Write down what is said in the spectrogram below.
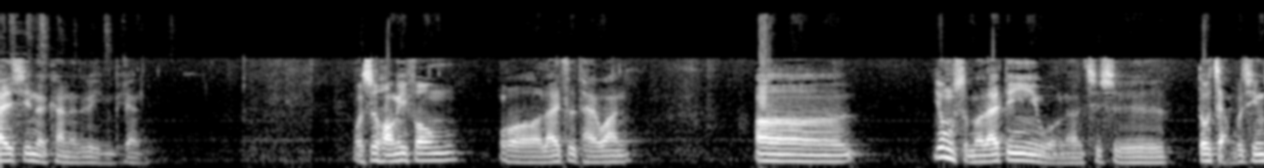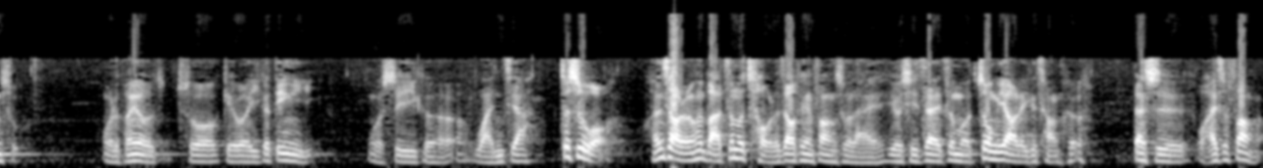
开心的看了这个影片。我是黄立峰，我来自台湾。呃，用什么来定义我呢？其实都讲不清楚。我的朋友说给我一个定义，我是一个玩家。这是我，很少人会把这么丑的照片放出来，尤其在这么重要的一个场合。但是我还是放了，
